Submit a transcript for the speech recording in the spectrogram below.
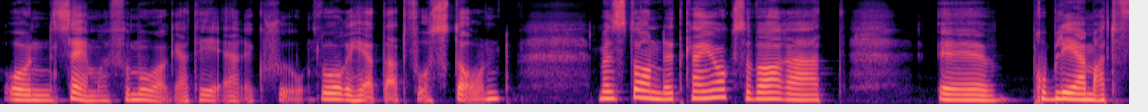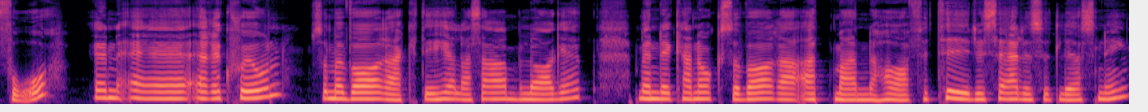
och en sämre förmåga till erektion, svårighet att få stånd. Men ståndet kan ju också vara att eh, problem att få en eh, erektion som är varaktig i hela samlaget. Men det kan också vara att man har för tidig sädesutlösning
